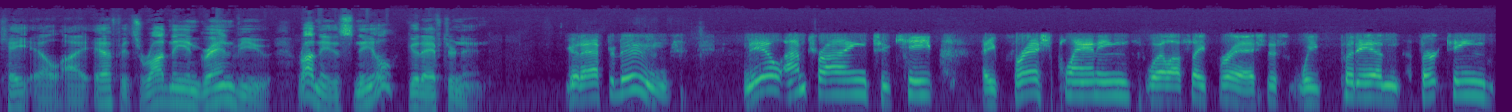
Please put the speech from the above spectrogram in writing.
KLIF. It's Rodney in Grandview. Rodney, this is Neil. Good afternoon. Good afternoon. Neil, I'm trying to keep a fresh planting. Well, I'll say fresh. This we put in 13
